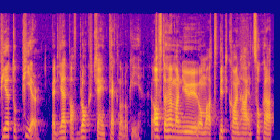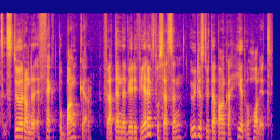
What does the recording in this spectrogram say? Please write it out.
peer-to-peer med hjälp av blockchain-teknologi. Ofta hör man ju om att bitcoin har en så kallad störande effekt på banker för att den där verifieringsprocessen utesluter banker helt och hållet.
